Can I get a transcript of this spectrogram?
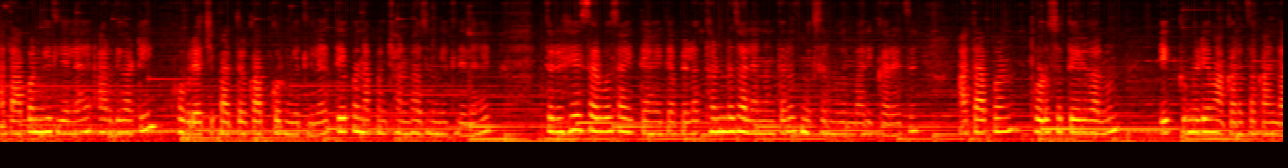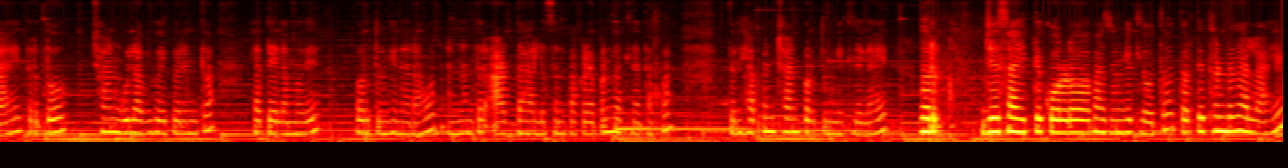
आता आपण घेतलेलं आहे अर्धी वाटी खोबऱ्याचे पातळ काप करून घेतलेले आहे. ते पण आपण छान भाजून घेतलेले आहेत. तर हे सर्व साहित्य आहे ते आपल्याला थंड झाल्यानंतरच मिक्सरमधून बारीक करायचं आहे आता आपण थोडंसं तेल घालून एक मिडियम आकाराचा कांदा आहे तर तो छान गुलाबी होईपर्यंत ह्या तेलामध्ये परतून घेणार आहोत. आणि नंतर आठ दहा लसण पाकळ्या पण घातल्यात आपण. तर ह्या पण छान परतून घेतलेल्या आहेत. तर जे साहित्य कोरडं भाजून घेतलं होतं तर ते थंड झालं आहे.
